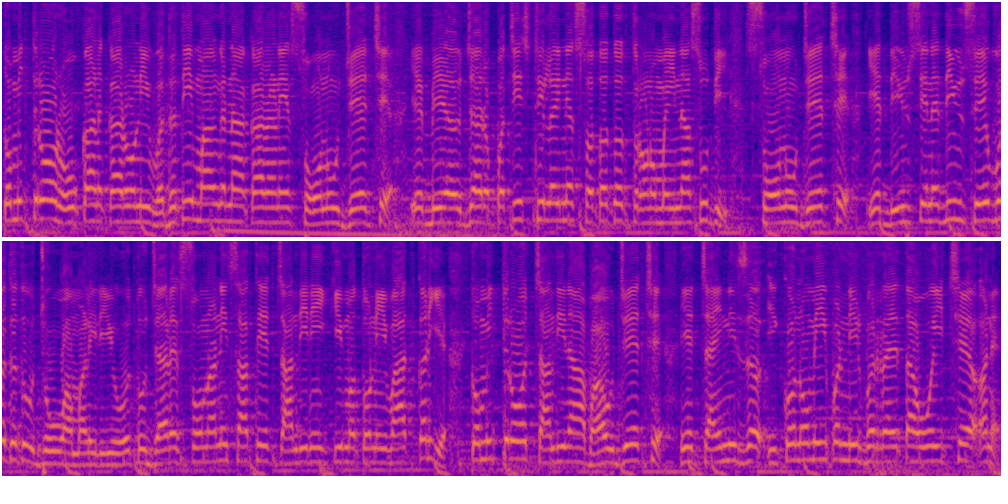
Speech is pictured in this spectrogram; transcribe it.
તો મિત્રો, રોકાણકારોની વધતી માંગના કારણે સોનું જે છે, એ બે હજાર પચીસથી લઈને સતત ત્રણ મહિના સુધી સોનું જે છે, એ દિવસે ને દિવસે વધતું જોવા મળી રહ્યું હતું. જ્યારે સોનાની સાથે ચાંદીની કિંમતોની વાત કરીએ તો મિત્રો, ચાંદીના ભાવ જે છે, એ ચાઇનીઝ ઇકોનોમી પર નિર્ભર રહેતા હોય છે અને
